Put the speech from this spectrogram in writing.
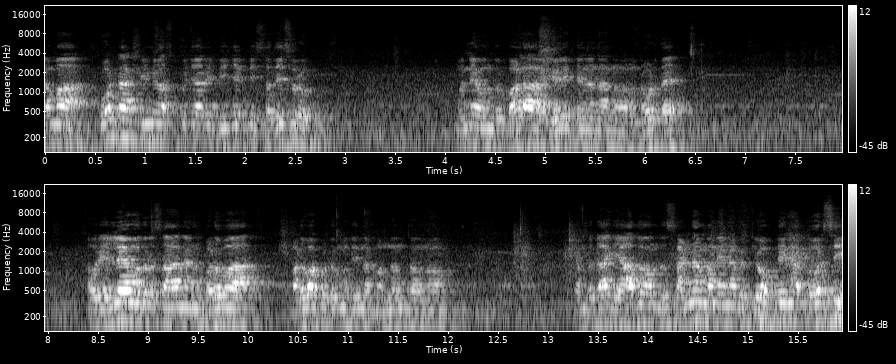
ನಮ್ಮ ಕೋಟಾ ಶ್ರೀನಿವಾಸ್ ಪೂಜಾರಿ, ಬಿಜೆಪಿ ಸದಸ್ಯರು ಮೊನ್ನೆ ಒಂದು ಬಹಳ ಹೇಳಿಕೆಯನ್ನು ನಾನು ನೋಡಿದೆ. ಅವ್ರು ಎಲ್ಲೇ ಹೋದ್ರು ಸಹ ನಾನು ಬಡವ ಬಡವ ಕುಟುಂಬದಿಂದ ಬಂದಂಥವನು ಎಂಬುದಾಗಿ ಯಾವುದೋ ಒಂದು ಸಣ್ಣ ಮನೆಯ ಜೋಪಡಿನ ತೋರಿಸಿ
